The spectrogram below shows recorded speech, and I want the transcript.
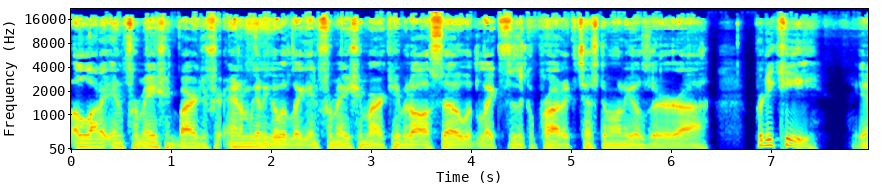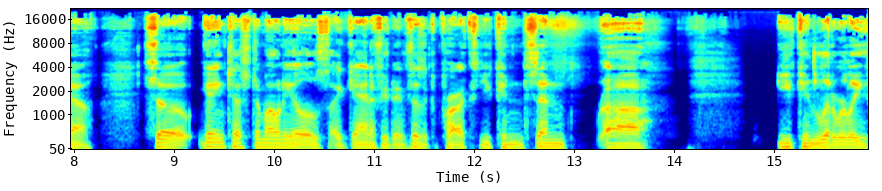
a lot of information buyers, and I'm going to go with like information marketing, but also with like physical product testimonials are uh, pretty key. Yeah. So getting testimonials again, if you're doing physical products, you can send, uh, you can literally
